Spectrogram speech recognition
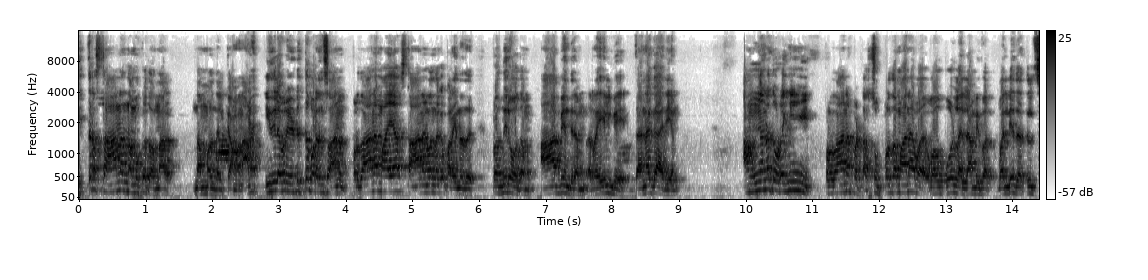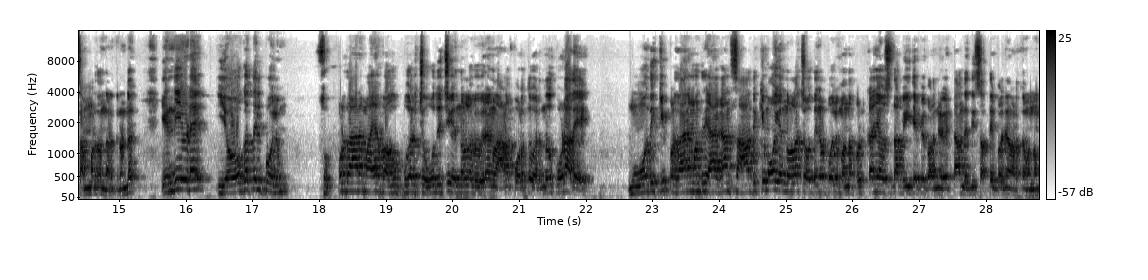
ഇത്ര സ്ഥാനം നമുക്ക് തന്നാൽ നമ്മൾ നിൽക്കാമെന്നാണ്. ഇതിൽ അവർ എടുത്തു പറയുന്ന സ്ഥാനം പ്രധാനമായ സ്ഥാനങ്ങൾ എന്നൊക്കെ പറയുന്നത് പ്രതിരോധം ആഭ്യന്തരം റെയിൽവേ ധനകാര്യം. അങ്ങനെ തുടങ്ങി പ്രധാനപ്പെട്ട സുപ്രധാന വകുപ്പുകളിലെല്ലാം ഇവർ വലിയ തരത്തിൽ സമ്മർദ്ദം നടത്തുന്നുണ്ട്. എൻ ഡി എയുടെ യോഗത്തിൽ പോലും സുപ്രധാനമായ വകുപ്പുകൾ ചോദിച്ചു എന്നുള്ള വിവരങ്ങളാണ് പുറത്തു വരുന്നത്. കൂടാതെ മോദിക്ക് പ്രധാനമന്ത്രിയാകാൻ സാധിക്കുമോ എന്നുള്ള ചോദ്യങ്ങൾ പോലും വന്നപ്പോൾ കഴിഞ്ഞ ദിവസം ബി ജെ പി പറഞ്ഞു എട്ടാം തീയതി സത്യപ്രതിജ്ഞ നടത്തുമെന്നും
